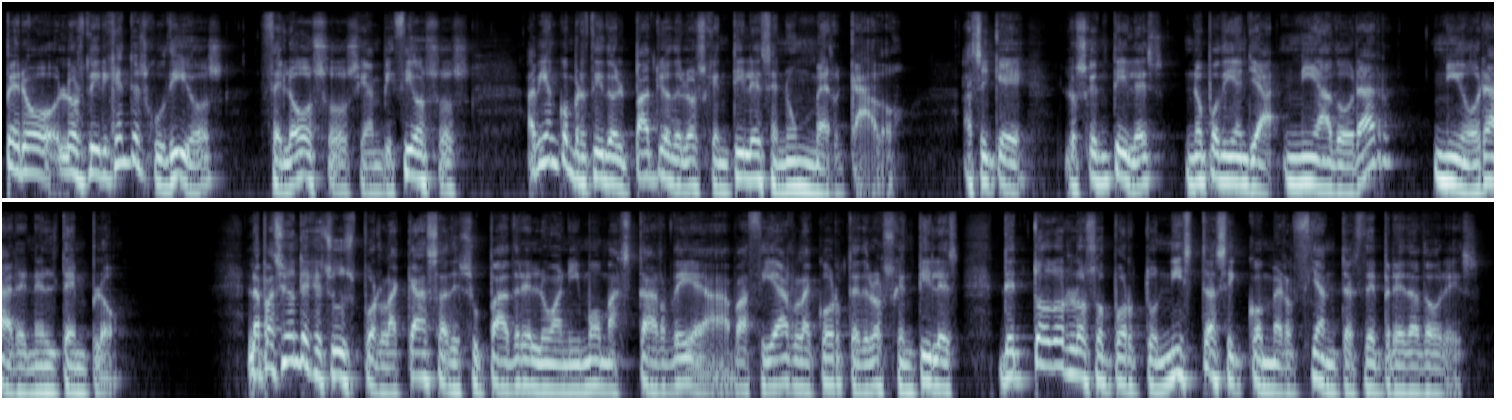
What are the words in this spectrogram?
Pero los dirigentes judíos, celosos y ambiciosos, habían convertido el patio de los gentiles en un mercado. Así que los gentiles no podían ya ni adorar ni orar en el templo. La pasión de Jesús por la casa de su padre lo animó más tarde a vaciar la corte de los gentiles de todos los oportunistas y comerciantes depredadores.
